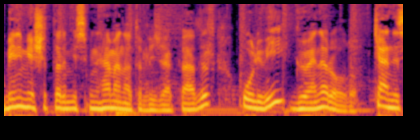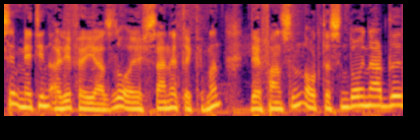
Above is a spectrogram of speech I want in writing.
Benim yaşıtlarım ismi ismini hemen hatırlayacaklardır. Ulvi Güveneroğlu. Kendisi Metin Ali Feyyazlı o efsane takımın defansının ortasında oynardı.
